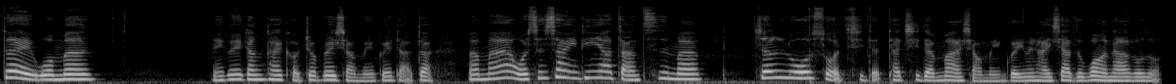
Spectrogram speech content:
对我们。”玫瑰刚开口就被小玫瑰打断：“妈妈，我身上一定要长刺吗？”真啰嗦，气的他气得骂小玫瑰，因为他一下子忘了他说什么。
